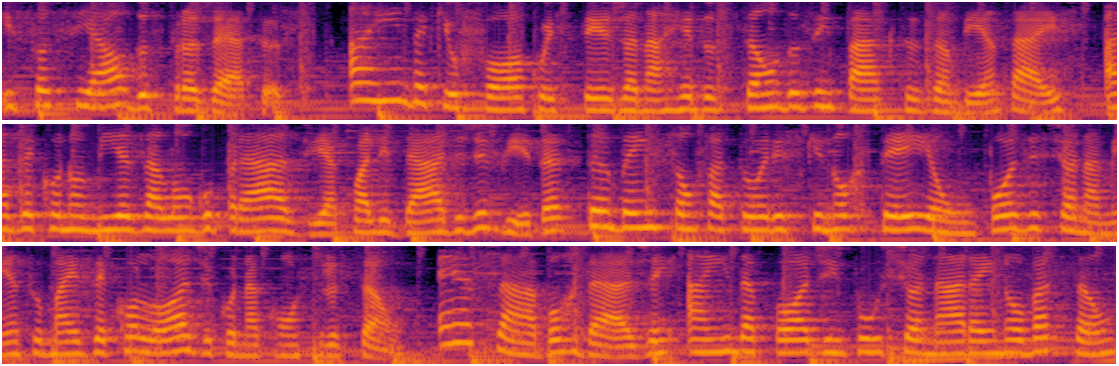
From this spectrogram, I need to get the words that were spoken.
e social dos projetos. Ainda que o foco esteja na redução dos impactos ambientais, as economias a longo prazo e a qualidade de vida também são fatores que norteiam um posicionamento mais ecológico na construção. Essa abordagem ainda pode impulsionar a inovação,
